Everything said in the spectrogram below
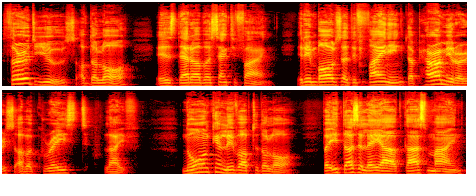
Third use of the law is that of a sanctifying. It involves a defining the parameters of a graced life. No one can live up to the law, but it does lay out God's mind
